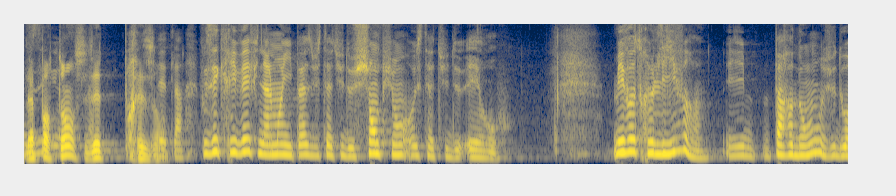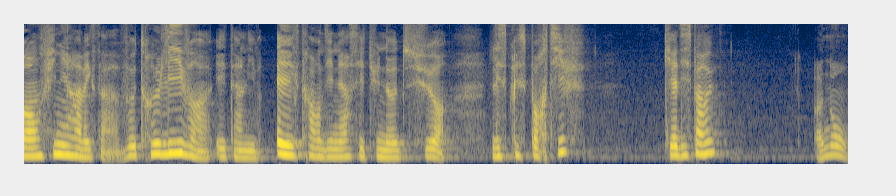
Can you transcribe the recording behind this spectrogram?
l'important, c'est d'être présent. Là. Vous écrivez finalement, il passe du statut de champion au statut de héros. Mais votre livre, et pardon, je dois en finir avec ça. Votre livre est un livre extraordinaire. C'est une note sur l'esprit sportif qui a disparu. Ah non.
